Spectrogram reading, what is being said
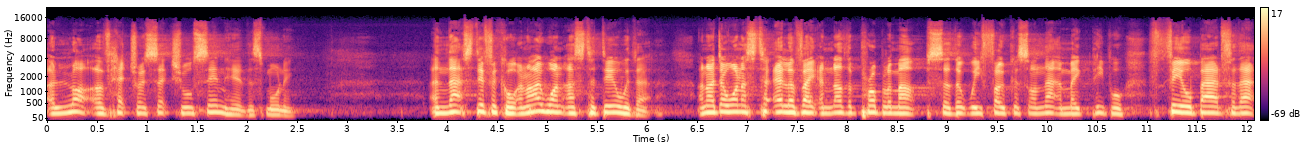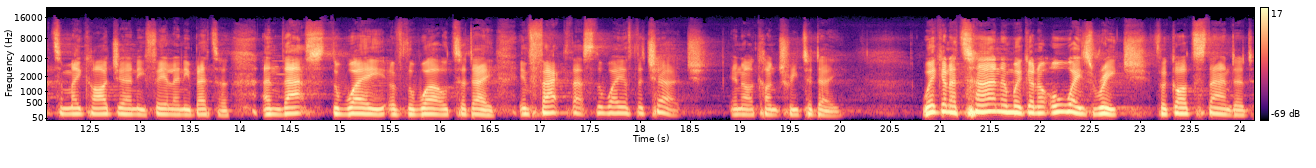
a lot of heterosexual sin here this morning. And that's difficult. And I want us to deal with that. And I don't want us to elevate another problem up so that we focus on that and make people feel bad for that to make our journey feel any better. And that's the way of the world today. In fact, that's the way of the church in our country today. We're going to turn and we're going to always reach for God's standard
